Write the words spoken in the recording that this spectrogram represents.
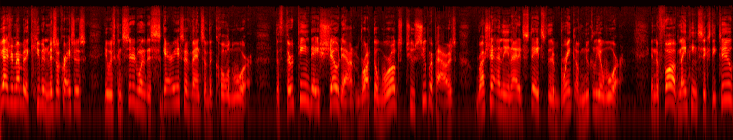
You guys remember the Cuban Missile Crisis? It was considered one of the scariest events of the Cold War. The 13 day showdown brought the world's two superpowers, Russia and the United States, to the brink of nuclear war. In the fall of 1962,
